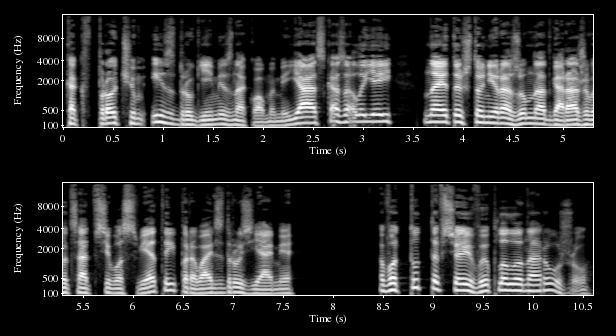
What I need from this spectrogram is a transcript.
как, впрочем, и с другими знакомыми. Я сказала ей на это, что неразумно отгораживаться от всего света и порывать с друзьями. Вот тут-то все и выплыло наружу.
